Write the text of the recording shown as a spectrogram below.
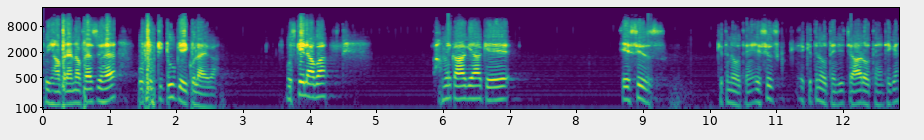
तो यहाँ पर एन एफ़ एस जो है, वो 52 के इक्वल आएगा। उसके अलावा, हमें कहा गया कि एसिस कितने होते हैं? एसेस कितने होते हैं जी? चार होते हैं, ठीक है?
